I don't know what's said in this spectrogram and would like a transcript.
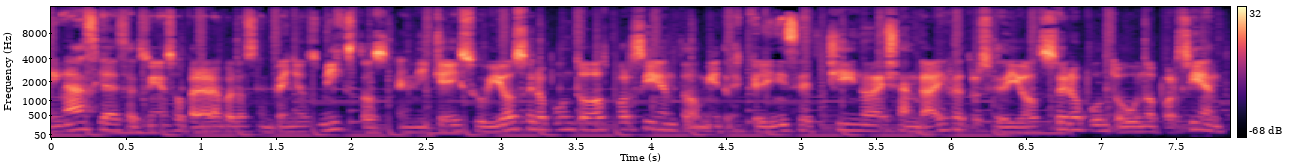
En Asia, las acciones operaron con los empeños mixtos. El Nikkei subió 0.2%, mientras que el índice chino de Shanghái retrocedió 0.1%.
